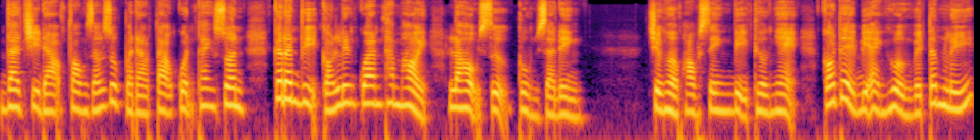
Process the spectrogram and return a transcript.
và chỉ đạo Phòng Giáo dục và Đào tạo quận Thanh Xuân các đơn vị có liên quan thăm hỏi, lo hậu sự cùng gia đình. Trường hợp học sinh bị thương nhẹ có thể bị ảnh hưởng về tâm lý,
